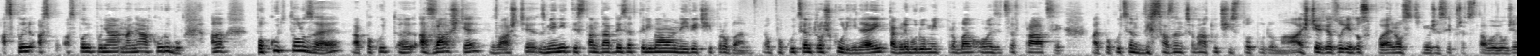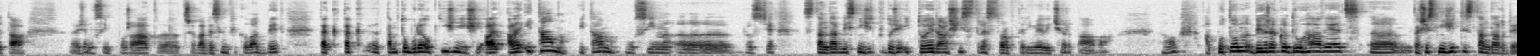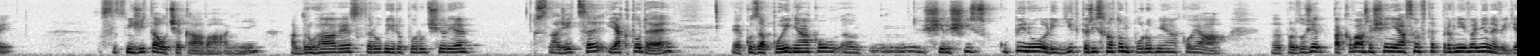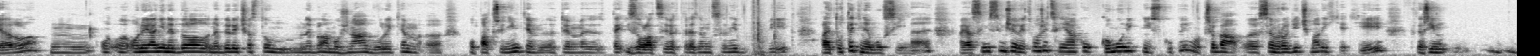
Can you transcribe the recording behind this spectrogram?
Aspoň, aspoň, aspoň po nějak, na nějakou dobu. A pokud to lze, a, pokud, eh, a zvláště, zvláště změnit ty standardy, se kterými mám největší problém. Jo, pokud jsem trošku línej, tak nebudu mít problém omezit se v práci. Ale pokud jsem vysazen třeba na tu čistotu doma, a ještě je to, je to spojeno s tím, že si představuju, že, ta, že musím pořád eh, třeba desinfikovat byt, tak, tak tam to bude obtížnější. Ale, ale i tam, i tam musím prostě standardy snížit, protože i to je další stresor, který mě vyčerpává. Jo? A potom bych řekl druhá věc, eh, takže snížit ty standardy, snížit ta očekávání. A druhá věc, kterou bych doporučil, je snažit se, jak to jde, jako zapojit nějakou eh, širší skupinu lidí, kteří jsou na tom podobně jako já. Protože taková řešení já jsem v té první vlně neviděl. Mm, Oni ani nebylo, nebyly často, nebyla možná kvůli těm eh, opatřením, těm, těm, té izolaci, ve které jsme museli být, ale to teď nemusíme. A já si myslím, že vytvořit si nějakou komunitní skupinu, třeba eh, jsem rodič malých dětí, kteří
